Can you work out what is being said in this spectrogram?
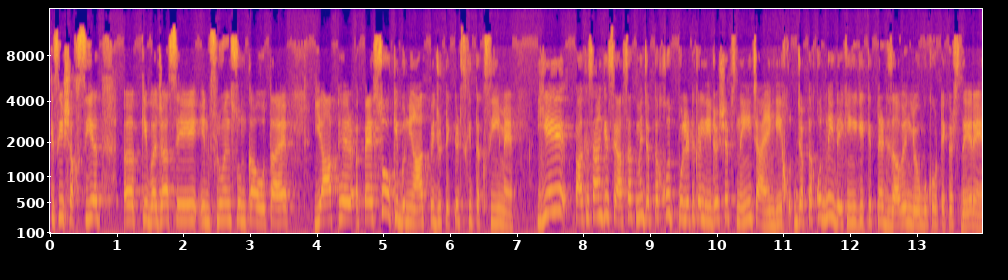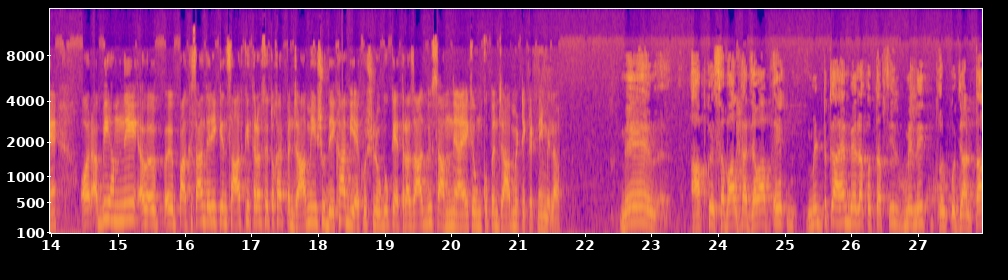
किसी शख्सियत की वजह से इन्फ्लुएंस उनका होता है, या फिर पैसों की बुनियाद पे जो टिकट्स की तकसीम है। ये पाकिस्तान की सियासत में जब तक खुद पॉलिटिकल लीडरशिप्स नहीं चाहेंगी जब तक खुद नहीं देखेंगी कि कितने डिजर्विंग लोगों को टिकट्स दे रहे हैं, और अभी हमने पाकिस्तान तहरीक इंसाफ की तरफ़ से तो खैर पंजाब में इशू देखा भी है, कुछ लोगों के एतराज़ा भी सामने आए कि उनको पंजाब में टिकट नहीं मिला। मैं आपके सवाल का जवाब एक मिनट का है मेरा को तफसील में नहीं उनको जानता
